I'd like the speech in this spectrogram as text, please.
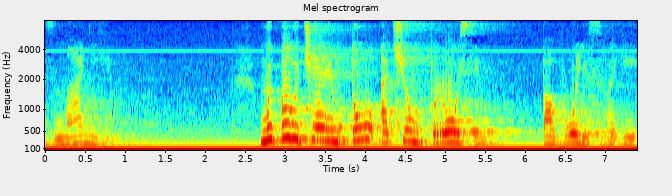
знанием. Мы получаем то, о чем просим по воле своей.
